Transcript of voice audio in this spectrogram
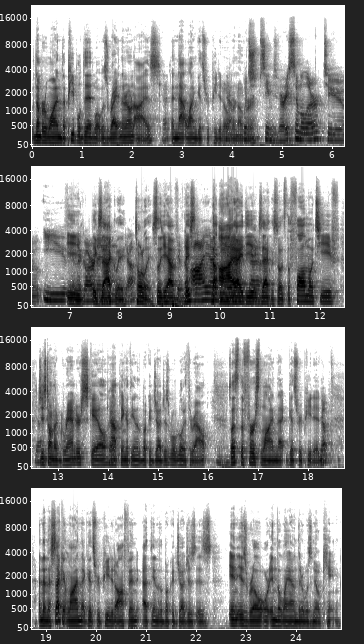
Number one, the people did what was right in their own eyes, Okay. and that line gets repeated over and over. Which seems very similar to Eve, in the garden. Exactly. Yeah. Totally. So you have, You have the eye the idea. eye idea. Yeah. Exactly. So it's the fall motif, Yeah. just on a grander scale, Okay. happening at the end of the book of Judges, well, really throughout. Mm-hmm. So that's the first line that gets repeated. Yep. And then the second line that gets repeated often at the end of the book of Judges is in Israel or in the land there was no king.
